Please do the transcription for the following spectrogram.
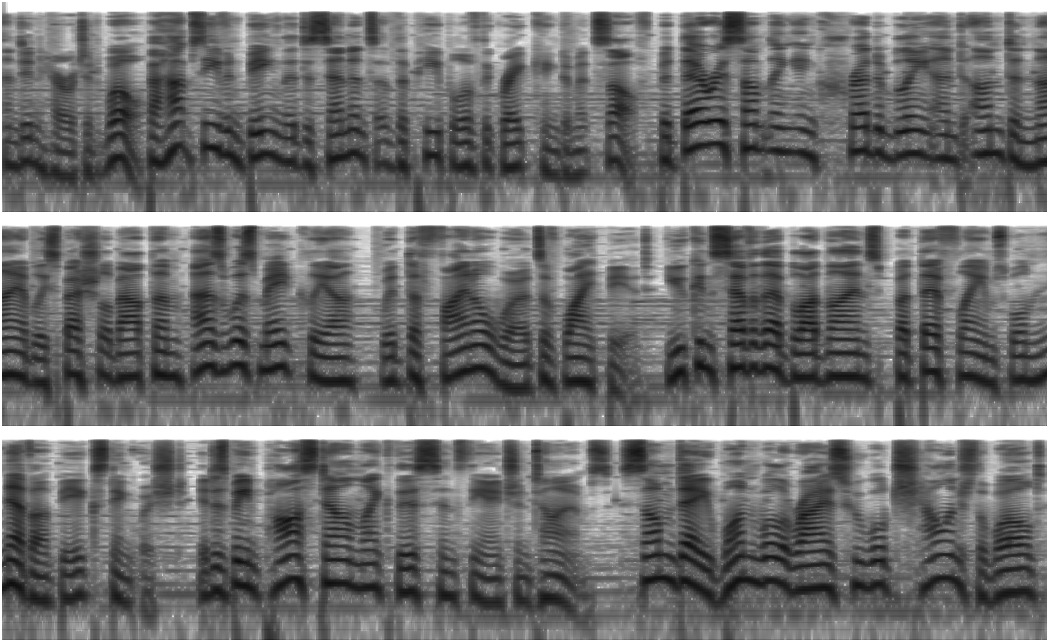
and inherited will, perhaps even being the descendants of the people of the Great Kingdom itself. But there is something incredibly and undeniably special about them, as was made clear with the final words of Whitebeard. You can sever their bloodlines, but their flames will never be extinguished. It has been passed down like this since the ancient times. Someday one will arise who will challenge the world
